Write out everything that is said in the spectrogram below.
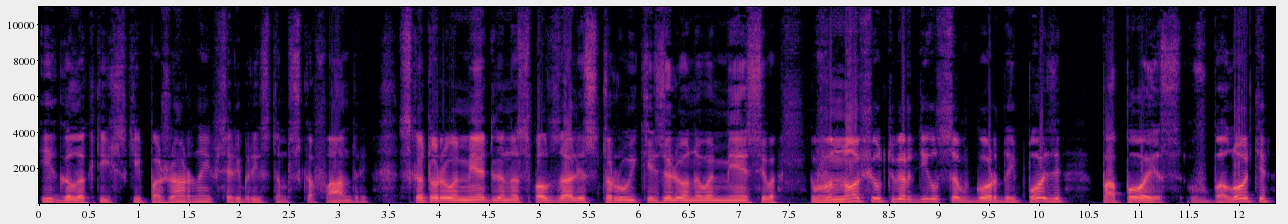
и галактический пожарный в серебристом скафандре, с которого медленно сползали струйки зеленого месива, вновь утвердился в гордой позе, по пояс в болоте,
